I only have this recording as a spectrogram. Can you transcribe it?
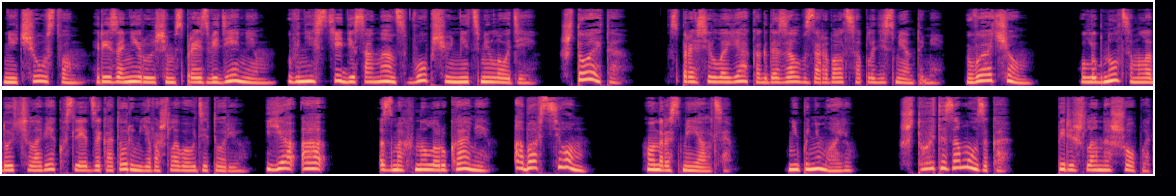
ни чувствам, резонирующим с произведением, внести диссонанс в общую нить мелодии. «Что это?» — спросила я, когда зал взорвался аплодисментами. «Вы о чем? улыбнулся молодой человек, вслед за которым я вошла в аудиторию. «Я о...» — взмахнула руками. «Обо всем!» Он рассмеялся. «Не понимаю. Что это за музыка?» Перешла на шепот,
